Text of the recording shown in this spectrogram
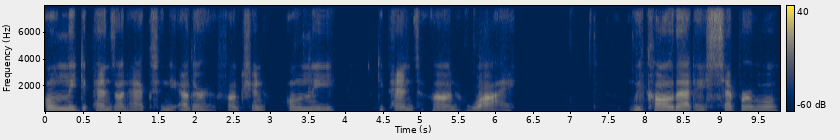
only depends on x and the other function only depends on y. We call that a separable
